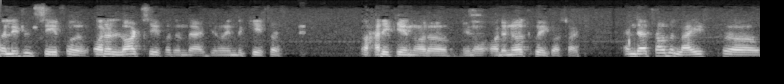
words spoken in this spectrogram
a little safer or a lot safer than that, you know, in the case of a hurricane or a, you know, or an earthquake or such. And that's how the Life uh, uh,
